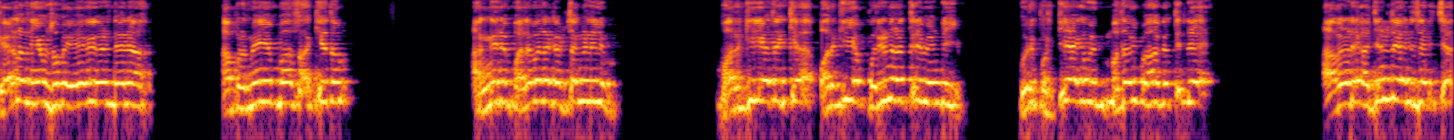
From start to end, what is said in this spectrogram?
കേരള നിയമസഭ ഏകകണ്ഠേന ആ പ്രമേയം പാസാക്കിയതും അങ്ങനെ പല പല ഘട്ടങ്ങളിലും വർഗീയതയ്ക്ക് വർഗീയ പരിണതത്തിന് വേണ്ടി ഒരു പ്രത്യേക മതവിഭാഗത്തിന്റെ അവരുടെ അജണ്ട അനുസരിച്ച്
